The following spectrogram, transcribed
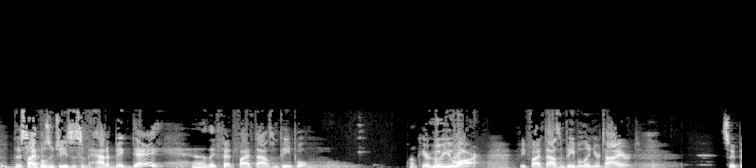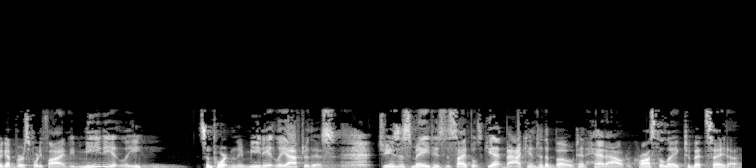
the disciples and Jesus have had a big day. Uh, they fed 5,000 people. I don't care who you are. Feed 5,000 people and you're tired. So we pick up verse 45. Immediately, it's important, immediately after this, Jesus made his disciples get back into the boat and head out across the lake to Bethsaida.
